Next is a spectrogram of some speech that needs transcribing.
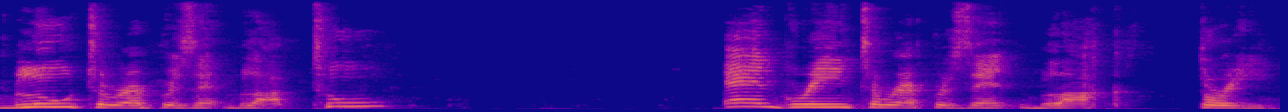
blue to represent block 2, and green to represent block 3.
